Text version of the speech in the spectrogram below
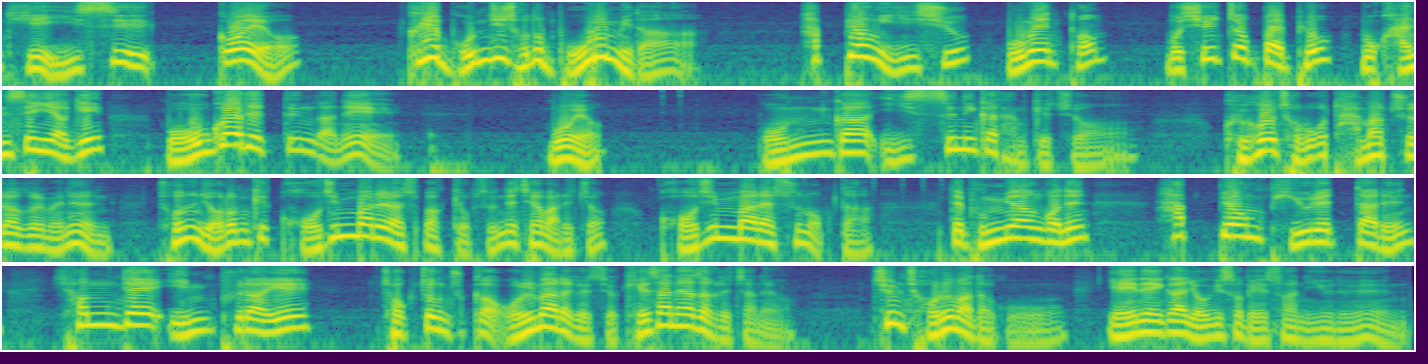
뒤에 있을 거예요. 그게 뭔지 저도 모릅니다. 합병 이슈, 모멘텀, 뭐 실적 발표, 뭐 관세 이야기, 뭐가 됐든 간에 뭐예요? 뭔가 있으니까 담겠죠. 그걸 저보고 다 맞추라 그러면은 저는 여러분께 거짓말을 할 수밖에 없어요. 근데 제가 말했죠. 거짓말할 수는 없다. 근데 분명한 거는 합병 비율에 따른 현대 인프라의 적정 주가 얼마라겠어요. 계산하자 그랬잖아요. 지금 저렴하다고. 얘네가 여기서 매수한 이유는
